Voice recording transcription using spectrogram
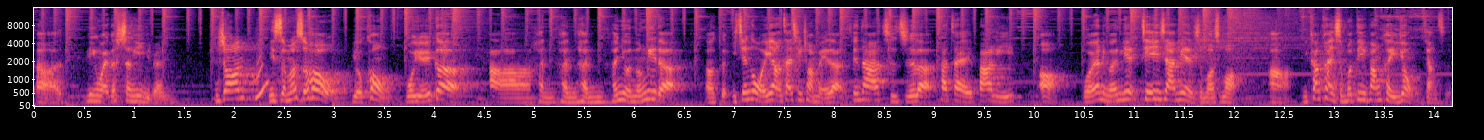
呃另外一个生意人，John，你什么时候有空？我有一个啊很很很很有能力的呃以前跟我一样在新传媒的，现在他辞职了，他在巴黎哦，我要你们见见一下面，什么什么啊？你看看什么地方可以用这样子，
